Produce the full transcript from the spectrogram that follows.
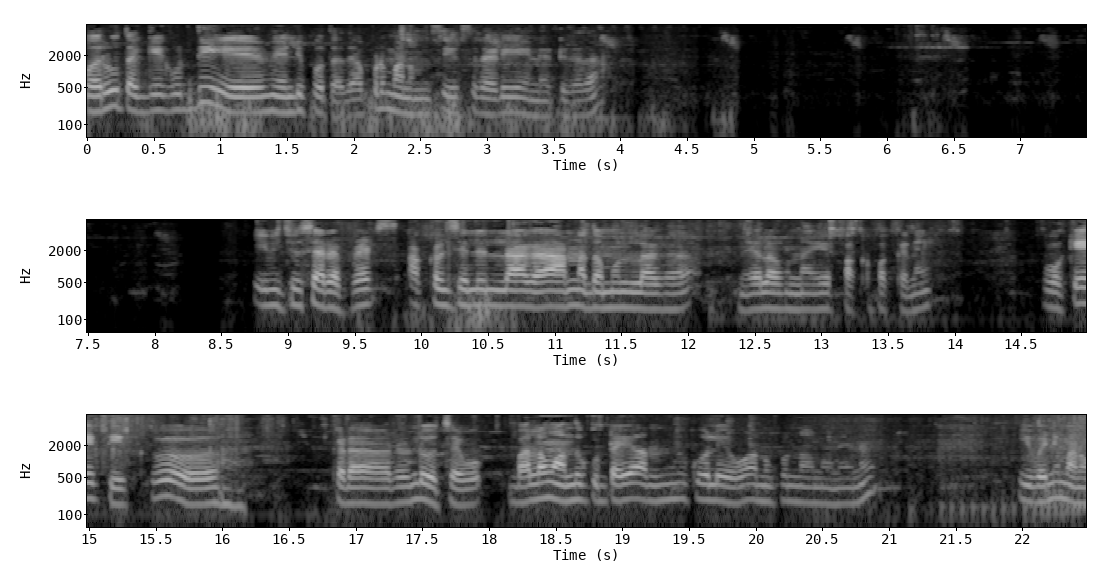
బరువు తగ్గే కొద్దీ ఎండిపోతుంది. అప్పుడు మనం సీడ్స్ రెడీ అయినట్టు కదా. ఇవి చూసారా ఫ్రెండ్స్? అక్కల చెల్లెల్లాగా అన్నదమ్ముల్లాగా ఎలా ఉన్నాయో పక్క పక్కనే. ఒకే తీక్కు ఇక్కడ రెండు వచ్చాయి బలం అందుకుంటాయో? అందుకోలేవో అనుకున్నాను నేను. ఇవన్నీ మనం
